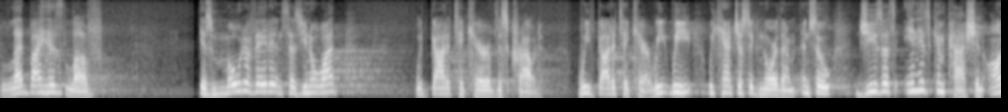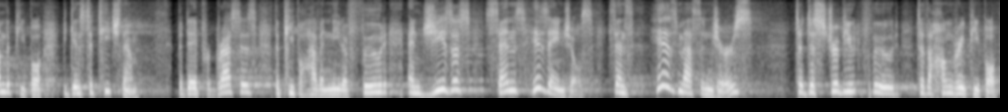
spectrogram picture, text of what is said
led by his love, is motivated and says, You know what? We've got to take care of this crowd. We've got to take care. We, we, we can't just ignore them. And so Jesus, in his compassion on the people, begins to teach them. The day progresses, the people have a need of food, and Jesus sends his angels, sends his messengers to distribute food to the hungry people.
